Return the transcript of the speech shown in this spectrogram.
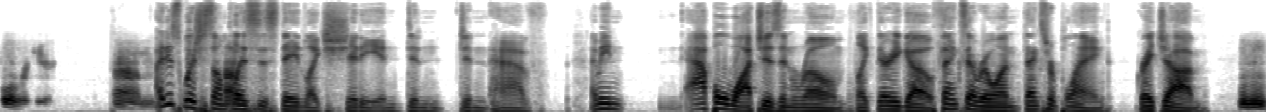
forward here. Um, I just wish some uh, places stayed like shitty and didn't didn't have. I mean, Apple watches in Rome. Like there you go. Thanks everyone. Thanks for playing. Great job. mhm.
